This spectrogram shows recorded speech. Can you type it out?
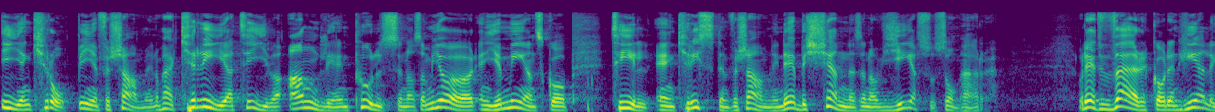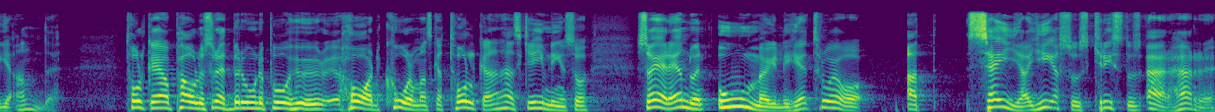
i en kropp, i en församling, de här kreativa andliga impulserna som gör en gemenskap till en kristen församling, det är bekännelsen av Jesus som Herre. Och det är ett verk av den helige ande. Tolkar jag Paulus rätt, beroende på hur hardcore man ska tolka den här skrivningen, så, så är det ändå en omöjlighet tror jag att säga Jesus Kristus är Herre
